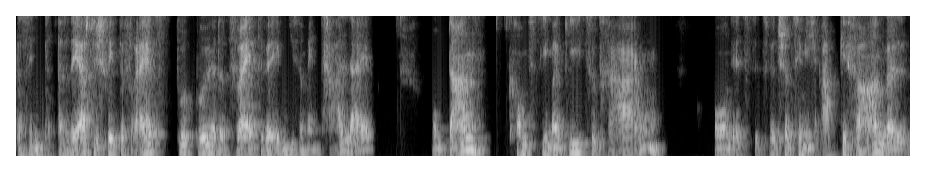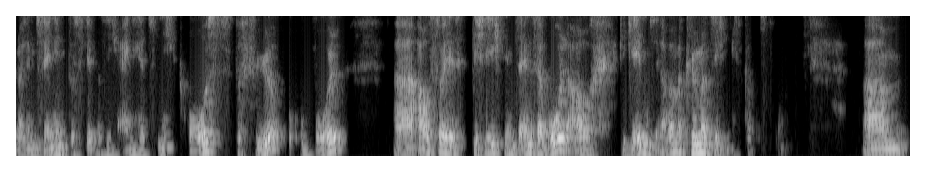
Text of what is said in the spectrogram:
das sind also der erste Schritt der Freiheitsdurchbrüche, der zweite wäre eben dieser Mentalleib. Und dann kommt die Magie zu tragen. Und jetzt, jetzt wird schon ziemlich abgefahren, weil, weil im Zen interessiert man sich eigentlich jetzt nicht groß dafür, obwohl äh, auch solche Geschichten im Zen sehr wohl auch gegeben sind. Aber man kümmert sich nicht groß drum. Ähm,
